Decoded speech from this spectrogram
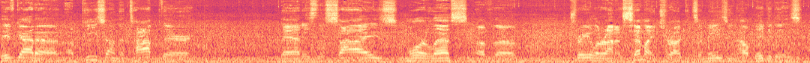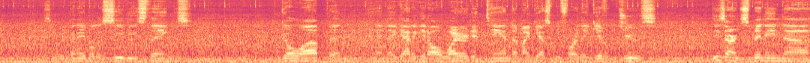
They've got a, a piece on the top there that is the size, more or less, of the trailer on a semi truck. It's amazing how big it is. So we've been able to see these things go up and, and they got to get all wired in tandem, I guess, before they give them juice. These aren't spinning, uh,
